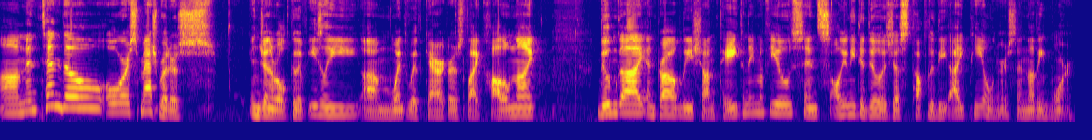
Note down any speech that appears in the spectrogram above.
um, Nintendo or Smash Brothers in general could have easily um, went with characters like Hollow Knight, Doomguy, and probably Shantae to name a few, since all you need to do is just talk to the IP owners and nothing more.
